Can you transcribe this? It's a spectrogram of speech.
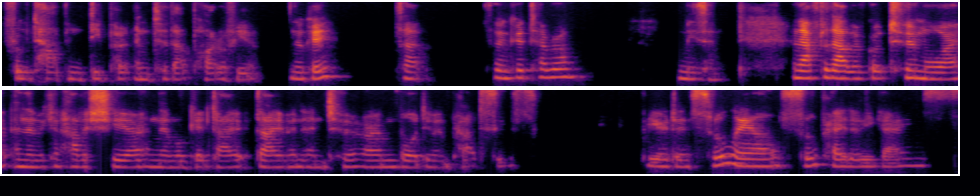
from tapping deeper into that part of you. Okay? Does that sound good, Tyrone? Amazing. And after that, we've got two more, and then we can have a share, and then we'll get di- diving into our embodiment practices. But you're doing so well. So proud of you guys.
